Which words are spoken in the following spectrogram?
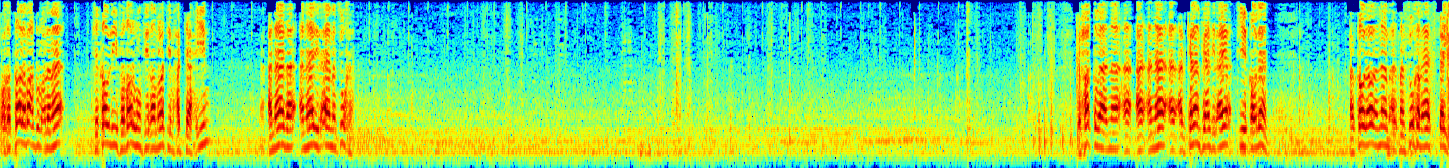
وقد قال بعض العلماء في قوله فذرهم في غمرتهم حتى حين. أن, هذا أن هذه الآية منسوخة. الحق بأن أن الكلام في هذه الآية فيه قولان. القول الأول أنها منسوخة بآية السيد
